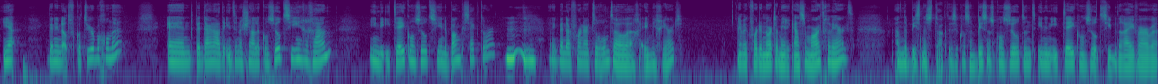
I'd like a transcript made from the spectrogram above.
ja, ik ben in de advocatuur begonnen en ben daarna de internationale consultancy ingegaan. In de IT-consultancy in de bankensector. Hmm. En ik ben daarvoor naar Toronto eh, geëmigreerd. Heb ik voor de Noord-Amerikaanse markt gewerkt aan de business tak. Dus ik was een business consultant in een IT-consultancybedrijf waar we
